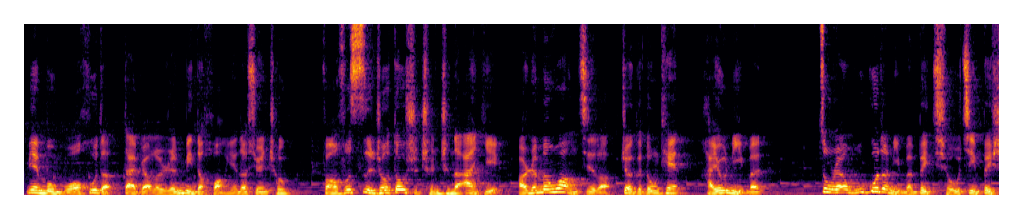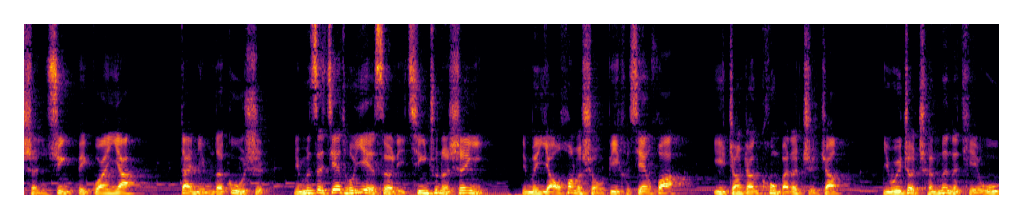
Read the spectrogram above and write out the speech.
面目模糊的、代表了人民的谎言的宣称，仿佛四周都是沉沉的暗夜，而人们忘记了这个冬天还有你们。纵然无辜的你们被囚禁、被审讯、被关押，但你们的故事，你们在街头夜色里青春的身影，你们摇晃的手臂和鲜花，一张张空白的纸张，已为这沉闷的铁屋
